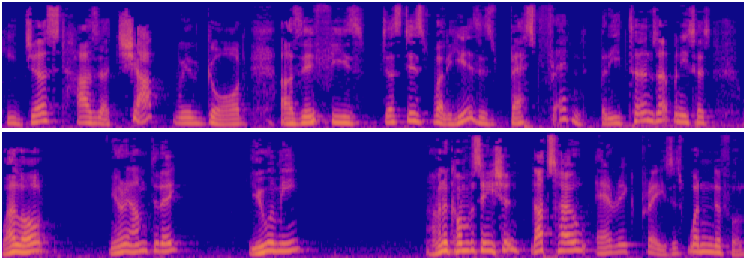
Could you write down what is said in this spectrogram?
He just has a chat with God as if he's just his, well, he is his best friend. But he turns up and he says, Well, Lord, here I am today. You and me. Having a conversation. That's how Eric prays. It's wonderful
